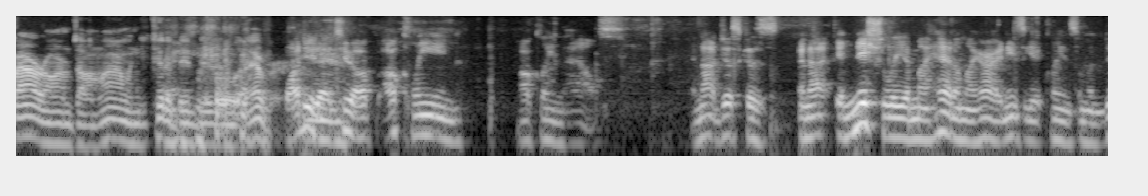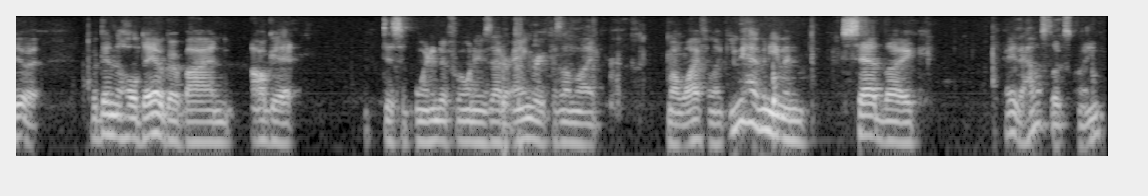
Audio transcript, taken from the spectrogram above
firearms online when you could have been doing whatever. Well, I do that too. I'll, I'll clean, I'll clean the house, and not just because. And I initially in my head, I'm like, all right, it needs to get clean. Someone do it. But then the whole day will go by, and I'll get disappointed if we want to use that or angry because I'm like, my wife, I'm like, you haven't even said like, hey, the house looks clean.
